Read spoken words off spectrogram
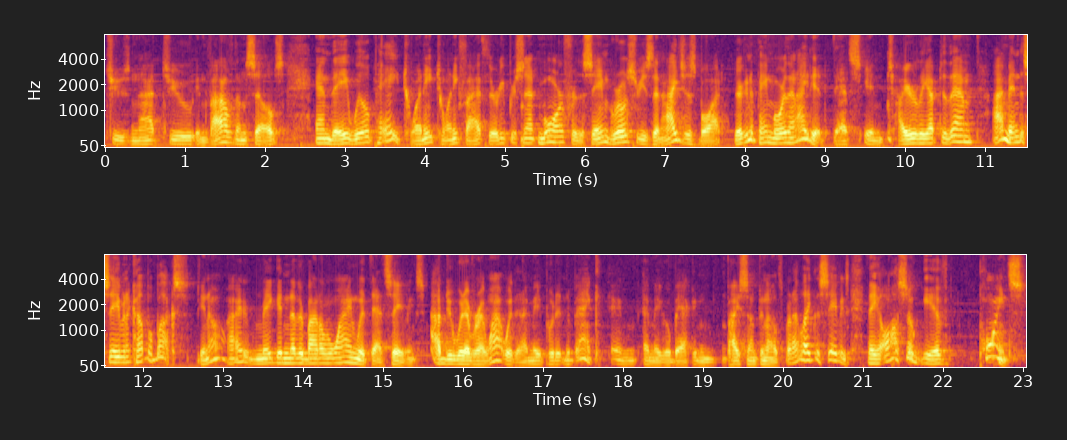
choose not to involve themselves, and they will pay 20, 25, 30% more for the same groceries that I just bought. They're going to pay more than I did. That's entirely up to them. I'm into saving a couple bucks. You know, I may get another bottle of wine with that savings. I'll do whatever I want with it. I may put it in the bank, and I may go back and buy something else. But I like the savings. They also give points.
